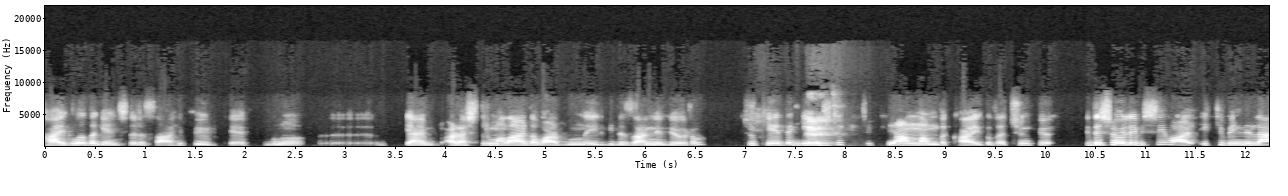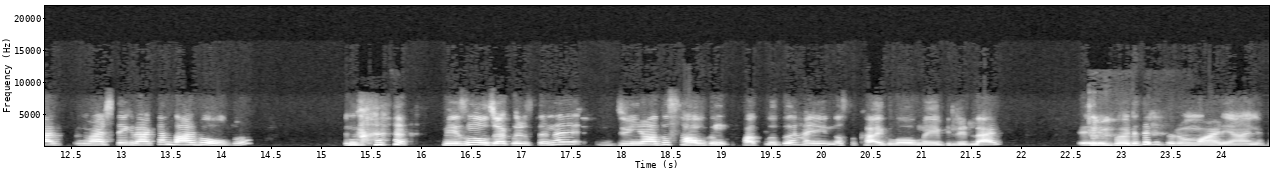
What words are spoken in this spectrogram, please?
kaygılı da gençlere sahip bir ülke. Bunu e, yani araştırmalar da var bununla ilgili zannediyorum. Türkiye'de gençlik evet. ciddi anlamda kaygılı. Çünkü bir de şöyle bir şey var. 2000'liler üniversiteye girerken darbe oldu. Mezun olacakları sene dünyada salgın patladı. Hani nasıl kaygılı olmayabilirler? Ee, böyle de bir durum var yani.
